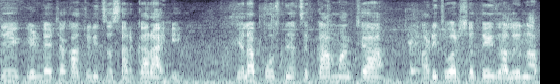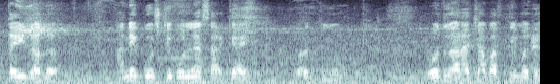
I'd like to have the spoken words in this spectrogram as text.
जे गेंड्याच्या कातडीचं सरकार आहे याला पोचण्याचं काम मागच्या अडीच वर्षातही झालं आणि आत्ताही झालं. अनेक गोष्टी बोलण्यासारख्या आहेत. परंतु रोजगाराच्या बाबतीमध्ये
